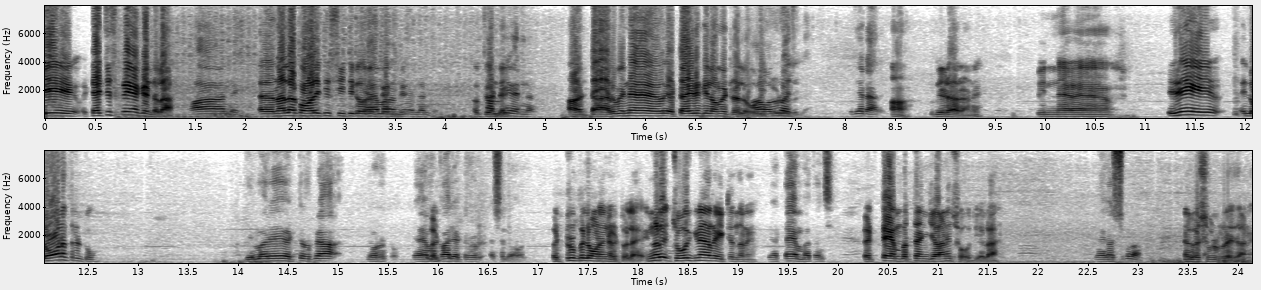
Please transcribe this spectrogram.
ഈ ടച്ച് സ്ക്രീൻ ഒക്കെ ഉണ്ടല്ലോ? നല്ല ക്വാളിറ്റി സീറ്റ് കവർ ഒക്കെ ഉണ്ട്. ആ ടയർ പിന്നെ എട്ടായിരം കിലോമീറ്റർ അല്ലോ ആ പുതിയ ടാറ് ആ പുതിയ ടയറാണ്. പിന്നെ ഇത് ലോൺ എത്ര കിട്ടും? ഇതിന്മേൽ എട്ട് റുപ്യ ലോൺ കിട്ടും. എട്ട് ലക്ഷം ലോൺ. എട്ട് രൂപ ലോൺ തന്നെ കിട്ടും അല്ലേ? നിങ്ങൾ ചോദിക്കുന്ന റേറ്റ് എന്താണ്? എട്ട് എൺപത്തഞ്ച് എട്ട് എൺപത്തഞ്ചാണ് ചോദ്യം അല്ലേ? നെഗോഷ്യബിൾ നെഗോഷ്യബിൾ പ്രൈസ് ആണ്.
